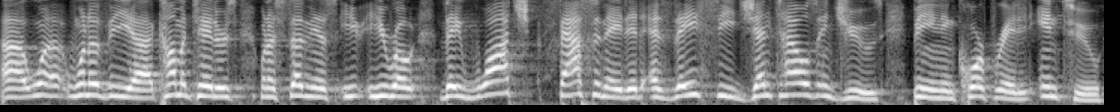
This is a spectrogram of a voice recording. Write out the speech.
Uh, one, of the uh, commentators, when I was studying this, he, he wrote, They watch fascinated as they see Gentiles and Jews being incorporated into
